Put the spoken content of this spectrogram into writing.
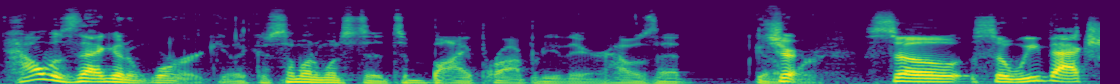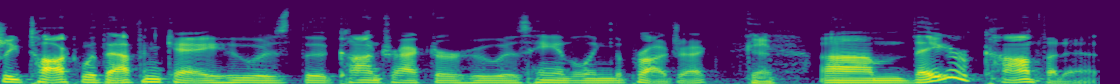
how is that going to work? Like, if someone wants to, to buy property there, how is that going to Sure. work? So so we've actually talked with F and K, who is the contractor who is handling the project. Okay. Um, they are confident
